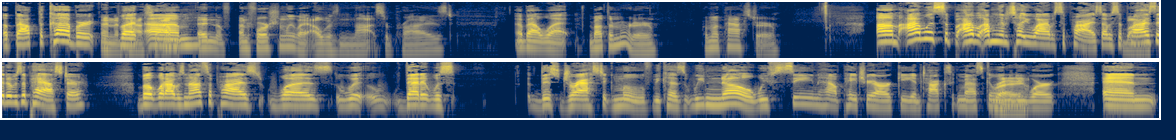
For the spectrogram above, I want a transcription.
about the cupboard. And but um, and unfortunately, like I was not surprised about what? about the murder from a pastor. Um, I was I, I'm going to tell you why I was surprised. I was surprised that it was a pastor, but what I was not surprised was w- that it was this drastic move because we know we've seen how patriarchy and toxic masculinity Right. work and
